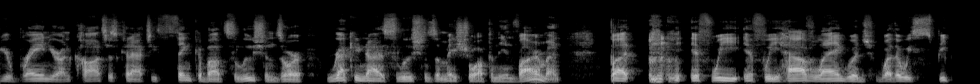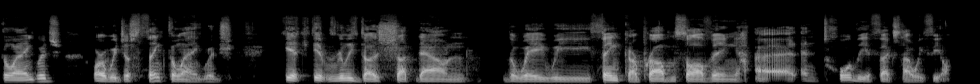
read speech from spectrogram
your brain your unconscious can actually think about solutions or recognize solutions that may show up in the environment. But if we if we have language whether we speak the language or we just think the language it it really does shut down the way we think our problem solving uh, and totally affects how we feel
